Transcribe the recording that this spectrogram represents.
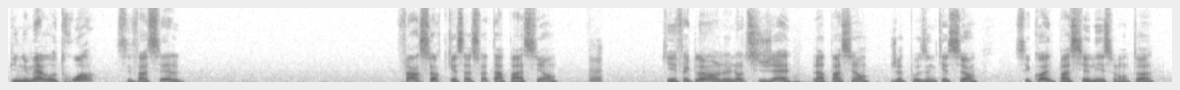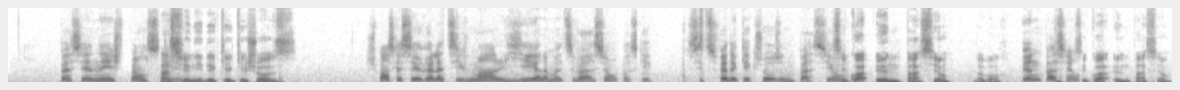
Puis numéro trois, c'est facile. Fais en sorte que ça soit ta passion. OK, fait que là, on a un autre sujet, la passion. Je vais te poser une question. C'est quoi être passionné selon toi? Passionné, je pense que. Passionné de quelque chose. Je pense que c'est relativement lié à la motivation parce que si tu fais de quelque chose une passion. C'est quoi une passion, d'abord? Une passion? C'est quoi une passion?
